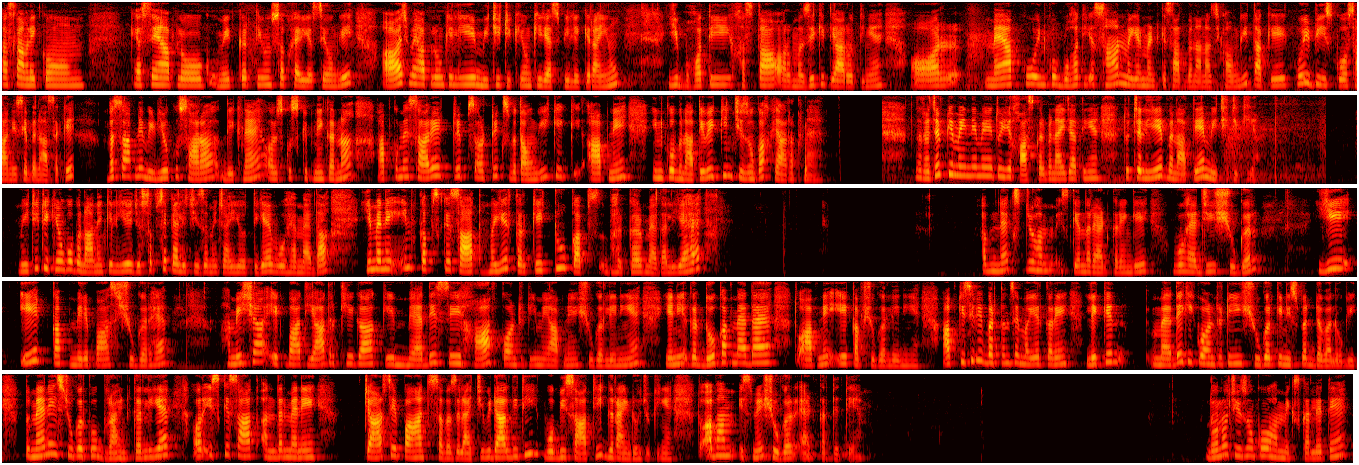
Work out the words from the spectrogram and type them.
अस्सलाम वालेकुम। कैसे हैं आप लोग? उम्मीद करती हूँ सब खैरियत से होंगे। आज मैं आप लोगों के लिए मीठी टिक्कियों की रेसिपी लेकर आई हूँ। ये बहुत ही खस्ता और मज़े की तैयार होती हैं और मैं आपको इनको बहुत ही आसान मेज़रमेंट के साथ बनाना सिखाऊँगी ताकि कोई भी इसको आसानी से बना सके। बस आपने वीडियो को सारा देखना है और इसको स्किप नहीं करना। आपको मैं सारे ट्रिप्स और ट्रिक्स बताऊँगी कि, कि आपने इनको बनाते हुए किन चीज़ों का ख्याल रखना है। रजब के महीने में तो ये ख़ास कर बनाई जाती हैं। तो चलिए बनाते हैं मीठी टिक्कियाँ। मीठी टिक्कियों को बनाने के लिए जो सबसे पहली चीज़ हमें चाहिए होती है वो है मैदा। ये मैंने इन कप्स के साथ मैयर करके टू कप्स भरकर मैदा लिया है। अब नेक्स्ट जो हम इसके अंदर ऐड करेंगे वो है जी शुगर। ये एक कप मेरे पास शुगर है। हमेशा एक बात याद रखिएगा कि मैदे से हाफ़ क्वांटिटी में आपने शुगर लेनी है। यानी अगर दो कप मैदा है तो आपने एक कप शुगर लेनी है। आप किसी भी बर्तन से मैयर करें, लेकिन मैदे की क्वांटिटी शुगर की नस्बत डबल होगी। तो मैंने इस शुगर को ग्राइंड कर लिया है और इसके साथ अंदर मैंने चार से पाँच सब्ज़ इलायची भी डाल दी थी, वो भी साथ ही ग्राइंड हो चुकी हैं। तो अब हम इसमें शुगर ऐड कर देते हैं। दोनों चीज़ों को हम मिक्स कर लेते हैं।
